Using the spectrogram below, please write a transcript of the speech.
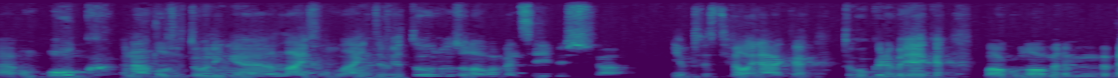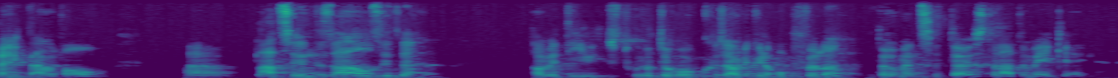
uh, om ook een aantal vertoningen live online te vertonen, zodat we mensen die dus ja, op het festival raken, toch ook kunnen bereiken. Maar ook omdat we met een beperkt aantal plaatsen in de zaal zitten, dat we die stoelen toch ook zouden kunnen opvullen door mensen thuis te laten meekijken.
